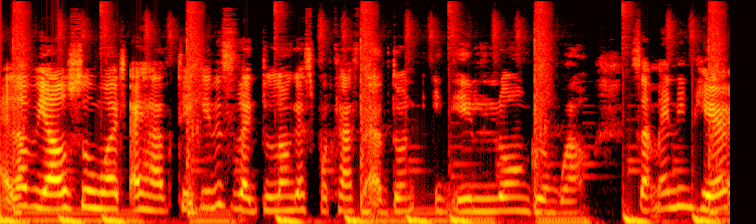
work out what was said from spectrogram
I love y'all so much. I have taken this is like the longest podcast I've done in a long, long while. So I'm ending here.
